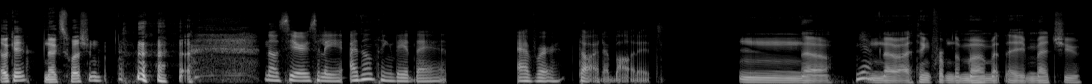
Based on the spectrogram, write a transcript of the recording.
Okay, next question. no, seriously, I don't think they they ever thought about it. Mm, no. Yeah. No, I think from the moment they met you,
